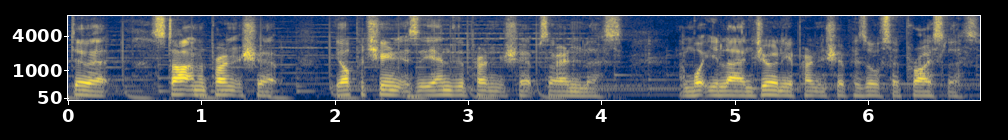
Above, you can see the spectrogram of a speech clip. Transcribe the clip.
Do it. Start an apprenticeship. The opportunities at the end of the apprenticeships are endless, and what you learn during the apprenticeship is also priceless.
